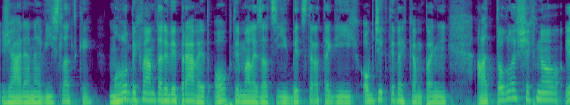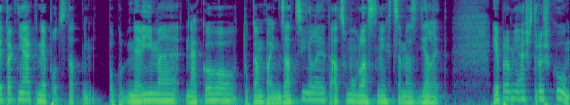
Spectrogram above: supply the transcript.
žádané výsledky. Mohl bych vám tady vyprávět o optimalizacích, bit strategiích, objektivech kampaní, ale tohle všechno je tak nějak nepodstatný, pokud nevíme, na koho tu kampaň zacílit a co mu vlastně chceme sdělit. Je pro mě až trošku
